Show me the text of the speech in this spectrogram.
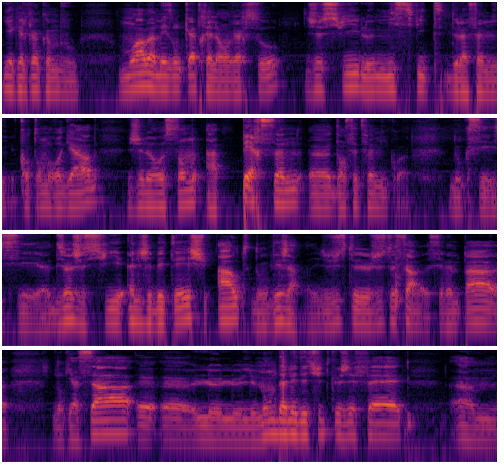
il y a quelqu'un comme vous. Moi, ma maison 4, elle est en verso je suis le misfit de la famille. Quand on me regarde, je ne ressemble à personne euh, dans cette famille, quoi. Donc c'est euh, déjà je suis LGBT, je suis out, donc déjà juste juste ça, c'est même pas. Euh, donc il y a ça, le, le, nombre d'années d'études que j'ai fait, euh,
